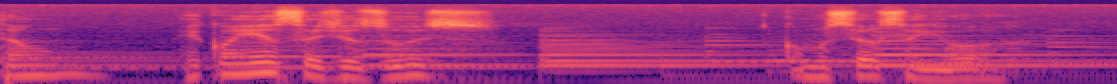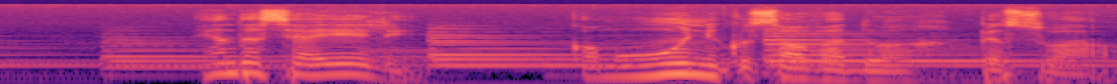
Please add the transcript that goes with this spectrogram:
Então, reconheça Jesus como seu Senhor. Renda-se a Ele como o único Salvador pessoal.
